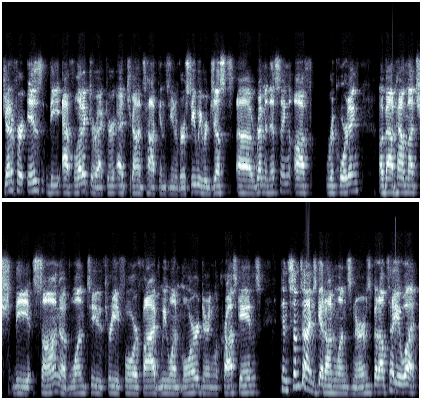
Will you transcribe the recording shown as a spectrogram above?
Jennifer is the athletic director at Johns Hopkins University. We were just uh, reminiscing off recording about how much the song of one, two, three, four, five, we want more during lacrosse games can sometimes get on one's nerves. But I'll tell you what,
